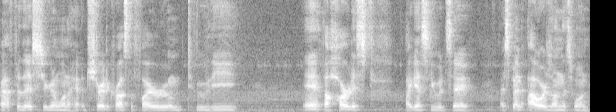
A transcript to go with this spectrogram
after this, you're going to want to head straight across the fire room to the, eh, the hardest, I guess you would say. I spent hours on this one.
